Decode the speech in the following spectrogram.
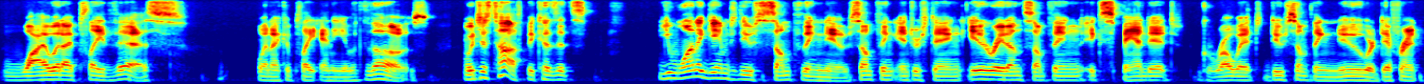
Why would I play this when I could play any of those?" Which is tough because it's you want a game to do something new, something interesting, iterate on something, expand it, grow it, do something new or different.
